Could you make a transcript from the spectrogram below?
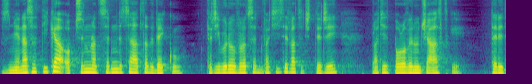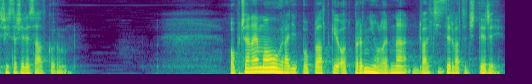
Změna se týká občanů nad 70 let věku, kteří budou v roce 2024 platit polovinu částky, tedy 360 korun. Občané mohou hradit poplatky od 1. ledna 2024,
